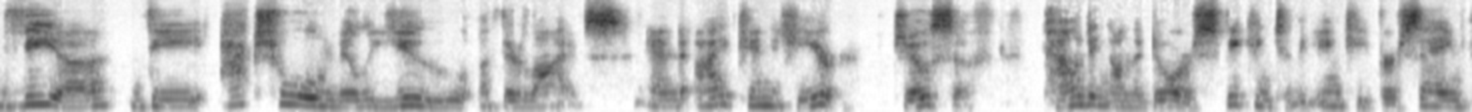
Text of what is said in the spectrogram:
via the actual milieu of their lives. And I can hear Joseph pounding on the door, speaking to the innkeeper, saying,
